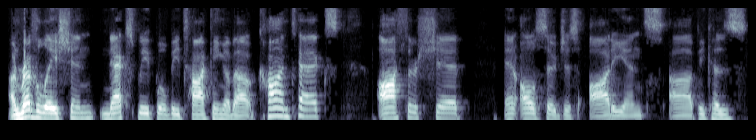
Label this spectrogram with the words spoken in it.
on Revelation. Next week, we'll be talking about context, authorship, and also just audience, uh, because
